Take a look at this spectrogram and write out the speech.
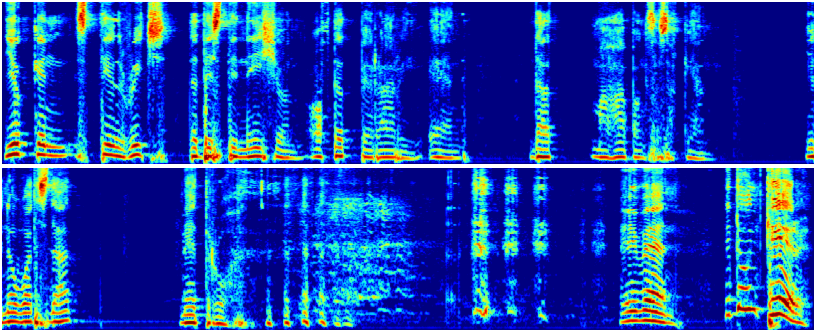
You can still reach the destination of that Ferrari and that mahabang sasakyan. You know what is that? Metro. Amen. You don't care.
